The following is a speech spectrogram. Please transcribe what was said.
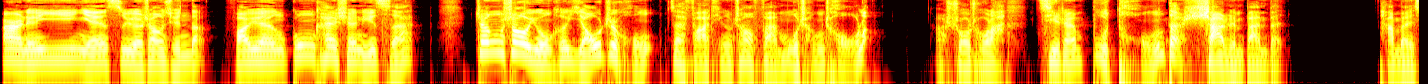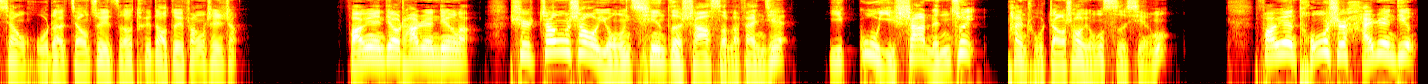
二零一一年四月上旬的，法院公开审理此案。张少勇和姚志红在法庭上反目成仇了啊，说出了截然不同的杀人版本。他们相互的将罪责推到对方身上。法院调查认定了是张少勇亲自杀死了范建，以故意杀人罪判处张少勇死刑。法院同时还认定，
